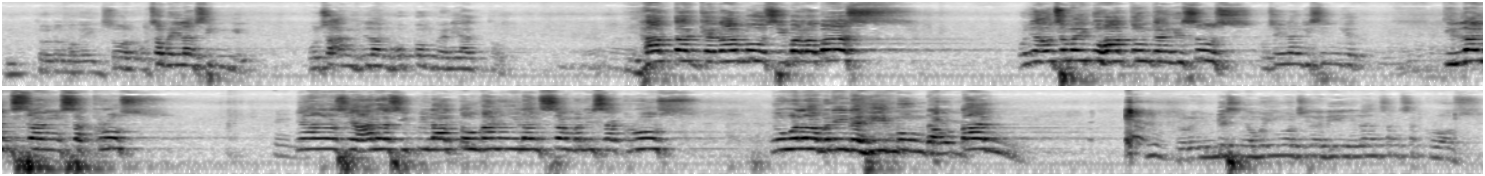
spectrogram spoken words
Dito na mga igsoon. Unsa may ilang singgit? Unsa ang ilang hukom kaniadto? Ihatag ka namo si Barabas Unya unsa may buhaton kang Hesus? Unsa ilang gisinggit? Ilansang sa cross. Nya si ana si Pilato ngano ilansang man sa cross? Nga wala man ni nahimong dautan. Pero imbis nga moingon sila di ilansang sa cross,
